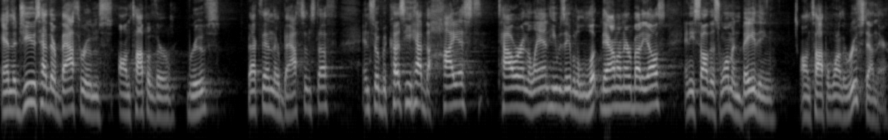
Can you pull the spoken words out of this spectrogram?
and the Jews had their bathrooms on top of their roofs back then, their baths and stuff. And so, because he had the highest tower in the land, he was able to look down on everybody else, and he saw this woman bathing on top of one of the roofs down there.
